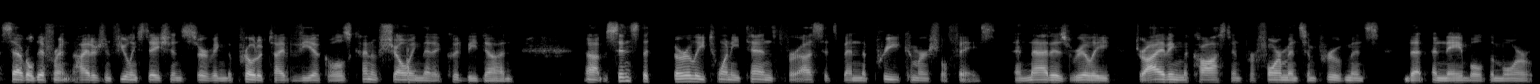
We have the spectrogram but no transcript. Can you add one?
Several different hydrogen fueling stations serving the prototype vehicles, kind of showing that it could be done. Uh, since the early 2010s, for us, it's been the pre-commercial phase, and that is really driving the cost and performance improvements that enable the more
